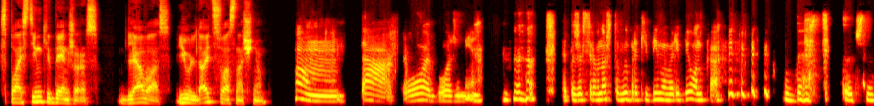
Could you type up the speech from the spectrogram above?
с пластинки Dangerous для вас. Юль, давайте с вас начнем. Хм, так, ой, боже мой. Это же все равно, что выбрать любимого ребенка. Да точно.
